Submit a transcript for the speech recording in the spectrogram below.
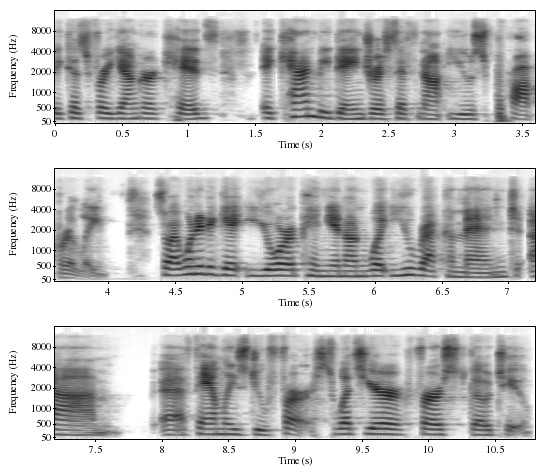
because for younger kids it can be dangerous if not used properly. So i wanted to get your opinion on what you recommend um, uh, families do first. What's your first go-to?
